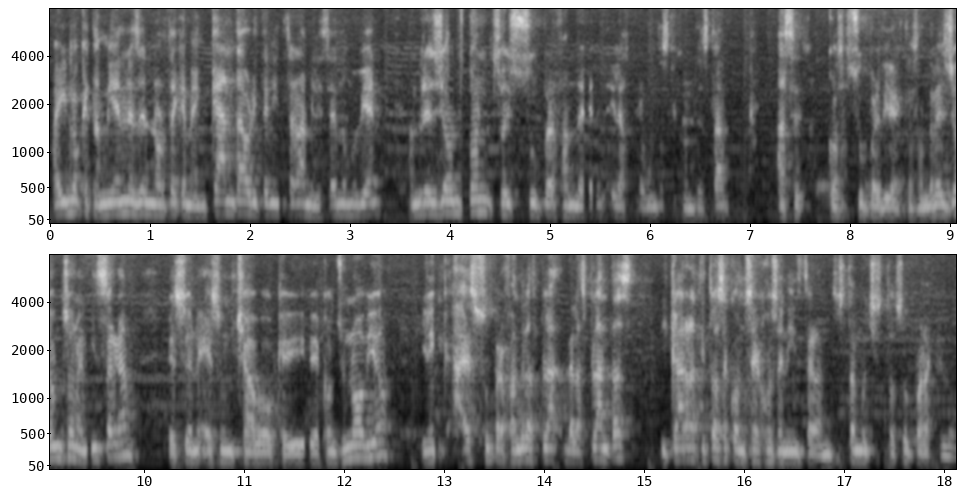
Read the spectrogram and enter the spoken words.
Hay uno que también es del norte que me encanta ahorita en Instagram y le está yendo muy bien. Andrés Johnson, soy súper fan de él y las preguntas que contesta hace cosas súper directas. Andrés Johnson en Instagram es un, es un chavo que vive con su novio y es súper fan de las, de las plantas y cada ratito hace consejos en Instagram. Entonces está muy chistoso para que lo,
